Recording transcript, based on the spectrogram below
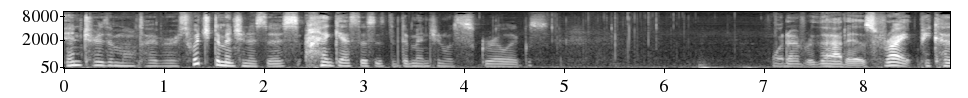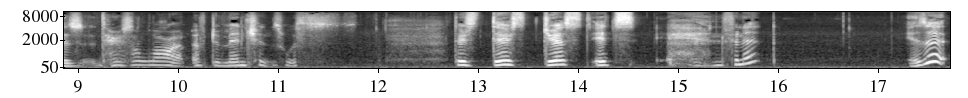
Enter the multiverse. Which dimension is this? I guess this is the dimension with Skrillex. Whatever that is. Right, because there's a lot of dimensions with There's there's just it's infinite? Is it?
